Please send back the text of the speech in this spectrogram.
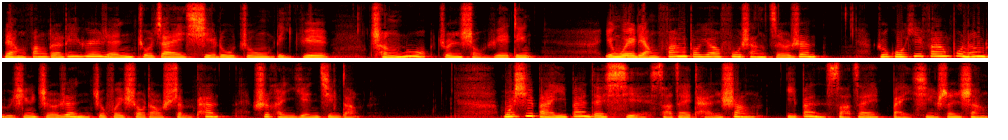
两方的立约人就在血路中立约，承诺遵守约定。因为两方都要负上责任，如果一方不能履行责任，就会受到审判，是很严谨的。摩西把一半的血洒在坛上。一半洒在百姓身上，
